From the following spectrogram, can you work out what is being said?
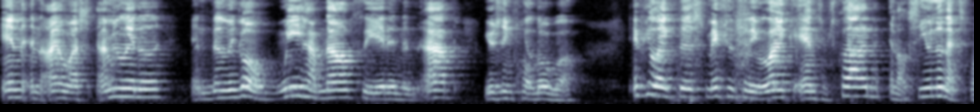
in an iOS emulator, and there we go. We have now created an app using Cordova. If you like this, make sure to leave a like and subscribe, and I'll see you in the next one.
